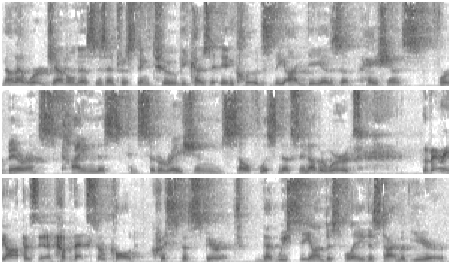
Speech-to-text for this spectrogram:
Now, that word gentleness is interesting too because it includes the ideas of patience, forbearance, kindness, consideration, selflessness. In other words, the very opposite of that so called Christmas spirit that we see on display this time of year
